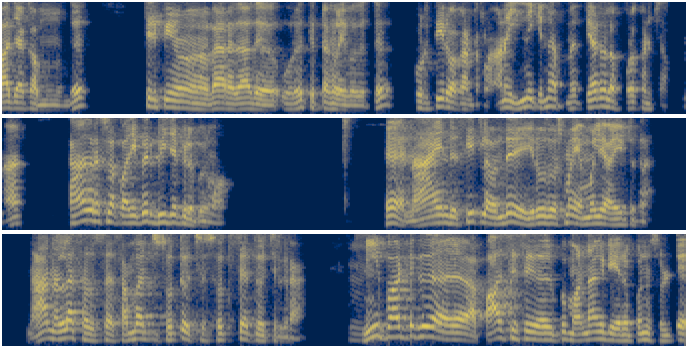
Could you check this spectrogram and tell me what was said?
பாஜக முன் வந்து திருப்பியும் வேற ஏதாவது ஒரு திட்டங்களை வகுத்து ஒரு தீர்வை காண்டிருக்கலாம் ஆனா இன்னைக்கு என்ன அப்படின்னா தேர்தலை புறக்கணிச்சா அப்படின்னா காங்கிரஸ்ல பாதி பேர் பிஜேபியில போயிருவான் ஏ நான் இந்த சீட்ல வந்து இருபது வருஷமா எம்எல்ஏ ஆகிட்டு இருக்கிறேன். நான் நல்லா சம்பாரிச்சு சொத்து வச்சு சொத்து சேர்த்து வச்சிருக்கிறேன். நீ பாட்டுக்கு பாசிச இருப்பு மண்ணாங்கட்டி இருப்புன்னு சொல்லிட்டு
